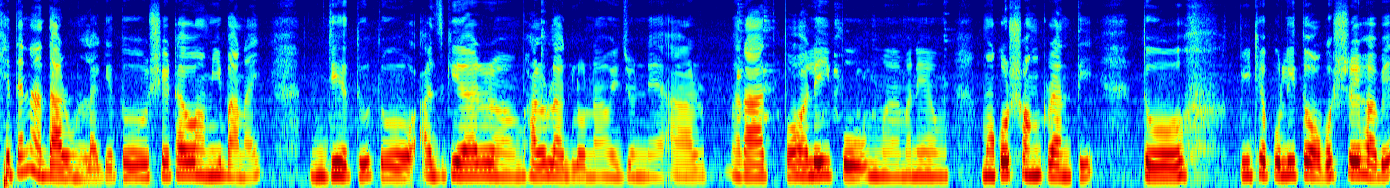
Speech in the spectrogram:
খেতে না দারুণ লাগে। তো সেটাও আমি বানাই যেহেতু, তো আজকে আর ভালো লাগল না ওই জন্যে। আর রাত পহলেই মানে মকর সংক্রান্তি তো পিঠে পুলি তো অবশ্যই হবে।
